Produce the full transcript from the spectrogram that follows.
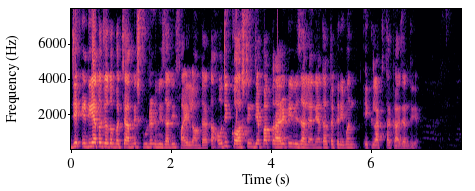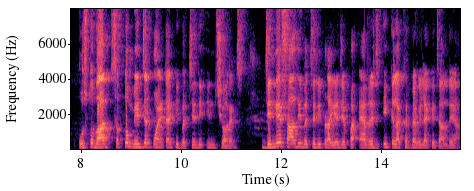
ਜੇ ਇੰਡੀਆ ਤੋਂ ਜਦੋਂ ਬੱਚਾ ਆਪਣੀ ਸਟੂਡੈਂਟ ਵੀਜ਼ਾ ਦੀ ਫਾਈਲ ਲਾਉਂਦਾ ਤਾਂ ਉਹਦੀ ਕਾਸਟਿੰਗ ਜੇ ਆਪਾਂ ਪ੍ਰਾਇੋਰਟੀ ਵੀਜ਼ਾ ਲੈਂਦੇ ਆ ਤਾਂ ਤਕਰੀਬਨ 1 ਲੱਖ ਤੱਕ ਆ ਜਾਂਦੀ ਹੈ। ਉਸ ਤੋਂ ਬਾਅਦ ਸਭ ਤੋਂ ਮੇਜਰ ਪੁਆਇੰਟ ਹੈ ਕਿ ਬੱਚੇ ਦੀ ਇੰਸ਼ੋਰੈਂਸ ਜਿੰਨੇ ਸਾਲ ਦੀ ਬੱਚੇ ਦੀ ਪੜ੍ਹਾਈ ਹੈ, ਜੇ ਆਪਾਂ ਐਵਰੇਜ 1 ਲੱਖ ਰੁਪਏ ਵੀ ਲੈ ਕੇ ਚੱਲਦੇ ਆ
